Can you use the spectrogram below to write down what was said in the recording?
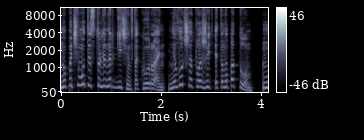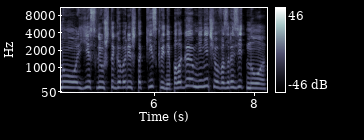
«Но почему ты столь энергичен в такую рань? Не лучше отложить это на потом? Но если уж ты говоришь так искренне, полагаю, мне нечего возразить, но...»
